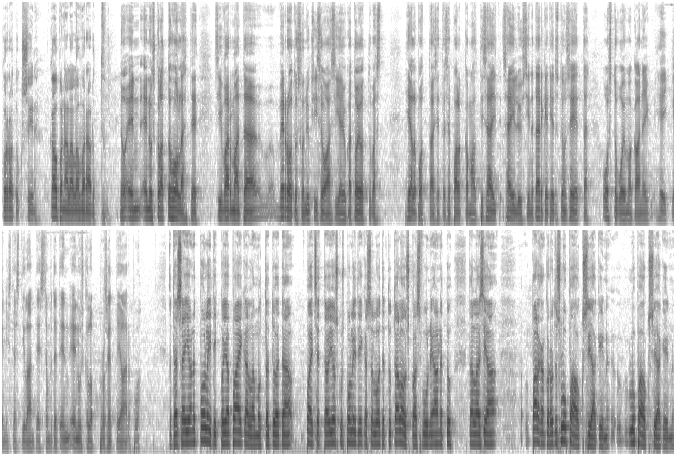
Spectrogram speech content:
korotuksiin kaupan alalla on varauduttu? No en, en uskalla tuohon lähteä. Siinä varmaan tämä verotus on yksi iso asia, joka toivottavasti helpottaisi, että se palkkamaltti säilyisi siinä. Tärkeää tietysti on se, että ostovoimakaan ei heikkenisi tässä tilanteessa, mutta en, en uskalla prosentteja arpoa. No tässä ei ole nyt poliitikkoja paikalla, mutta tuota, paitsi että on joskus politiikassa luotettu talouskasvuun, niin on annettu tällaisia palkankorotluslupauksiakin lupauksiakin,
